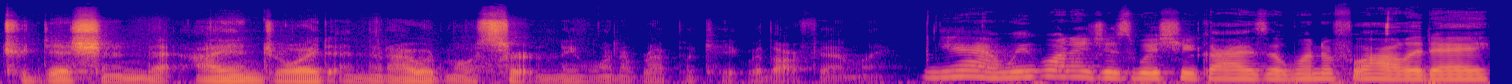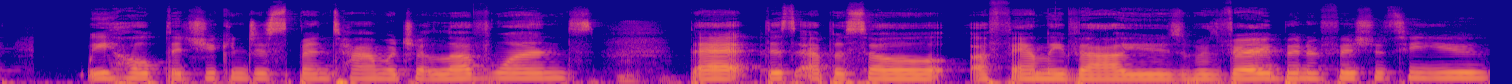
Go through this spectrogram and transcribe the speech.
tradition that I enjoyed, and that I would most certainly want to replicate with our family. Yeah, we want to just wish you guys a wonderful holiday. We hope that you can just spend time with your loved ones. Mm-hmm. That this episode of Family Values was very beneficial to you,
